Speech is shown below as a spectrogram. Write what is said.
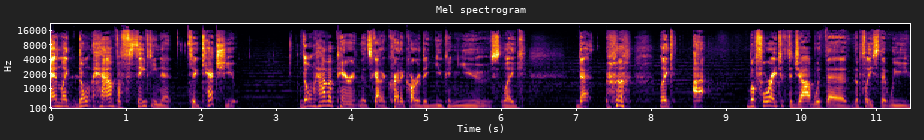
and like don't have a safety net to catch you. Don't have a parent that's got a credit card that you can use. Like that like I before I took the job with the the place that we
